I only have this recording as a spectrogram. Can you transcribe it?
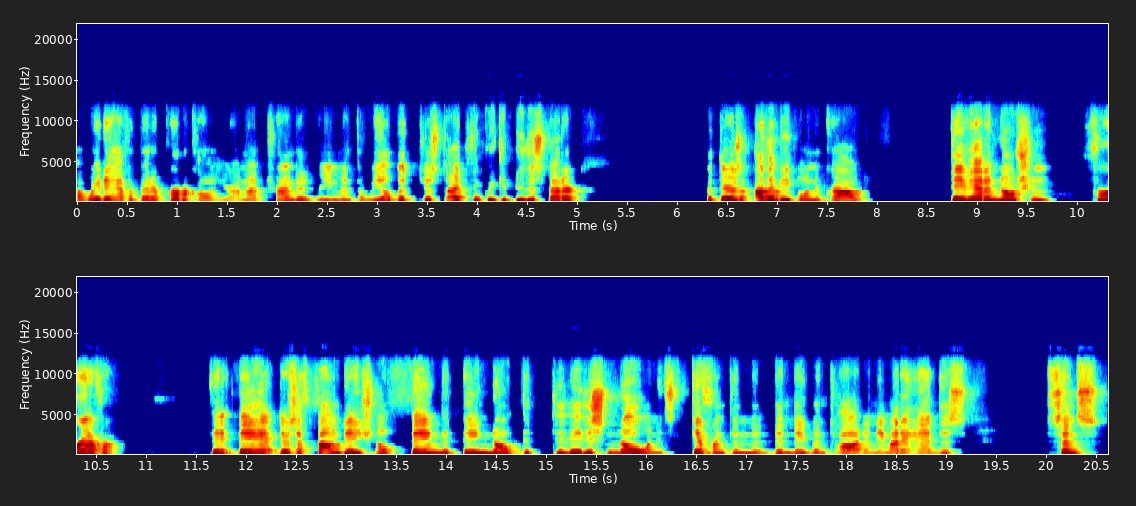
a way to have a better protocol here. I'm not trying to reinvent the wheel, but just I think we could do this better. But there's other people in the crowd. They've had a notion forever they, they have, there's a foundational thing that they know that they just know and it's different than the, than they've been taught. And they might have had this since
